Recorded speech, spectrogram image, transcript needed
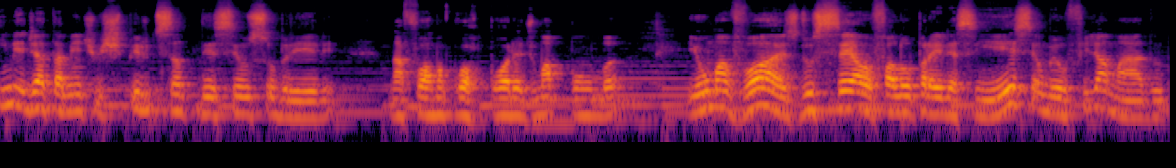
imediatamente o Espírito Santo desceu sobre ele na forma corpórea de uma pomba e uma voz do céu falou para ele assim: Esse é o meu filho amado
